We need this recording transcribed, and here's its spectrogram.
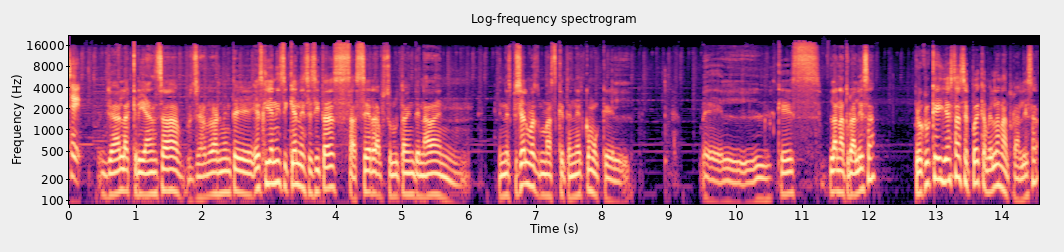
Sí, ya la crianza, pues ya realmente. Es que ya ni siquiera necesitas hacer absolutamente nada en, en especial, más, más que tener como que el. el ¿Qué es? La naturaleza. Pero creo que ya hasta se puede cambiar la naturaleza.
